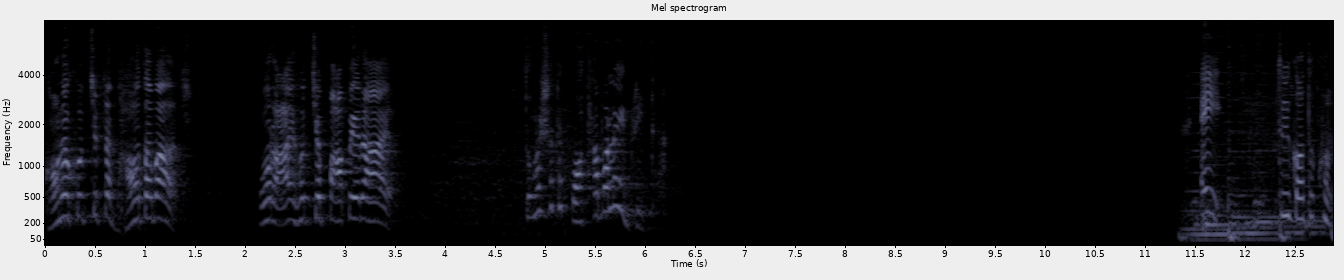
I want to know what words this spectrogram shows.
গণক হচ্ছে একটা ভাওতাবাজ। ওর আয় হচ্ছে পাপের আয়। তোমার সাথে কথা বলাই বৃথা। এই তুমি কতক্ষণ?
